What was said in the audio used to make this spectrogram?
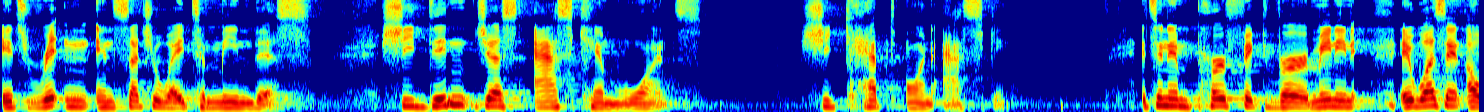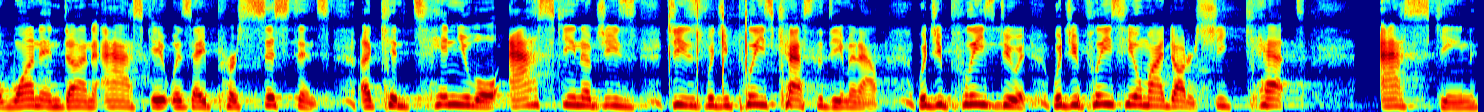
it's written in such a way to mean this. She didn't just ask him once, she kept on asking. It's an imperfect verb, meaning it wasn't a one and done ask. It was a persistence, a continual asking of Jesus Jesus, would you please cast the demon out? Would you please do it? Would you please heal my daughter? She kept asking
